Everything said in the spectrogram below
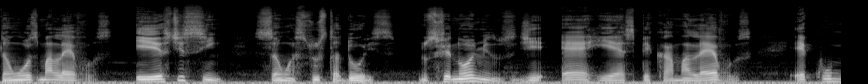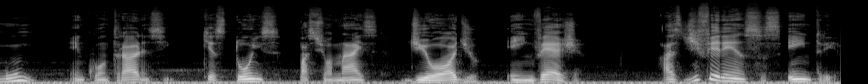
são os malévolos. Estes sim são assustadores. Nos fenômenos de RSPK malévolos é comum encontrarem-se questões passionais de ódio e inveja as diferenças entre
